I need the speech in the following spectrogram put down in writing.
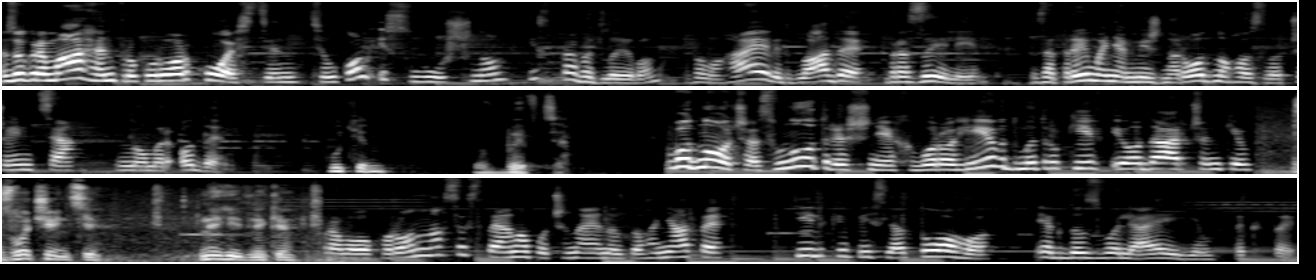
Зокрема, генпрокурор Костін цілком і слушно і справедливо вимагає від влади Бразилії затримання міжнародного злочинця номер 1 Путін вбивця. Водночас внутрішніх ворогів Дмитруків і Одарченків Злочинці, негідники. правоохоронна система починає наздоганяти тільки після того, як дозволяє їм втекти.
